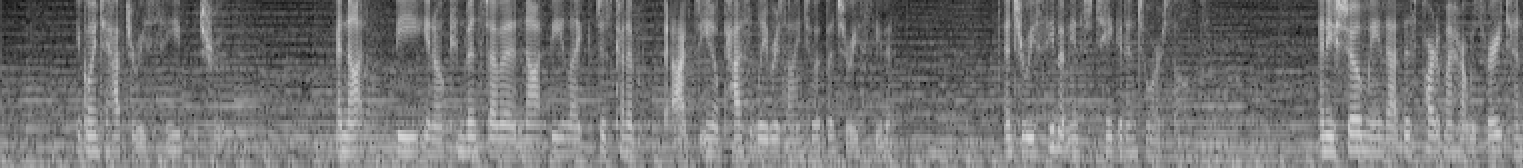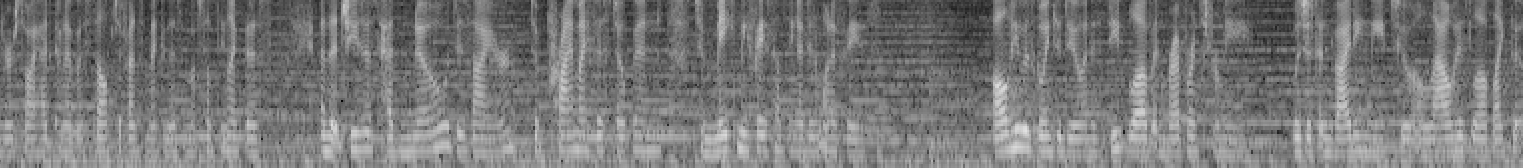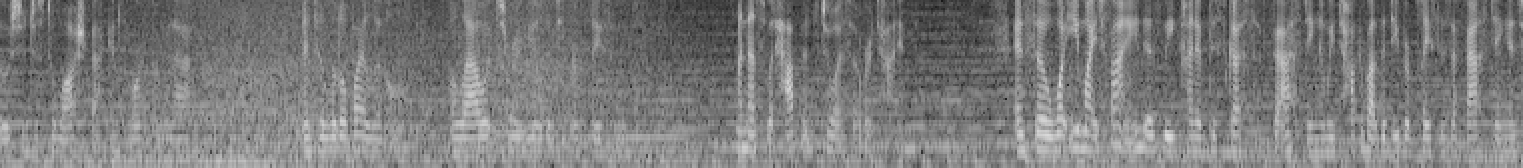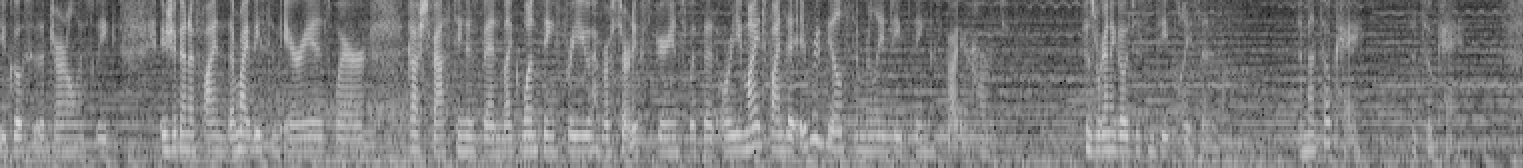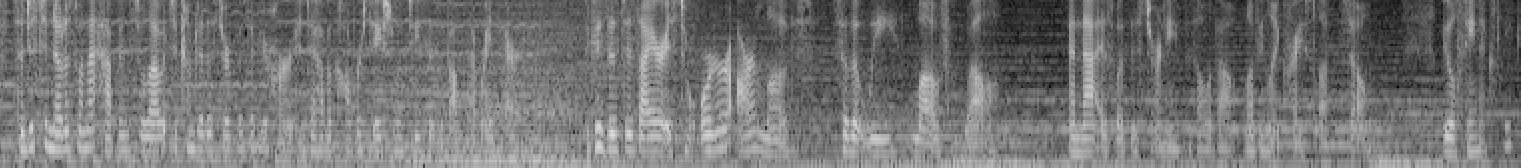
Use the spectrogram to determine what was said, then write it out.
you're going to have to receive the truth and not be, you know, convinced of it, not be like just kind of act, you know, passively resigned to it, but to receive it. And to receive it means to take it into ourselves. And he showed me that this part of my heart was very tender, so I had kind of a self defense mechanism of something like this, and that Jesus had no desire to pry my fist open, to make me face something I didn't want to face. All he was going to do in his deep love and reverence for me was just inviting me to allow his love, like the ocean, just to wash back and forth over that, and to little by little allow it to reveal the deeper places. And that's what happens to us over time. And so, what you might find as we kind of discuss fasting and we talk about the deeper places of fasting as you go through the journal this week, is you're going to find there might be some areas where, gosh, fasting has been like one thing for you, have a certain experience with it, or you might find that it reveals some really deep things about your heart. Because we're going to go to some deep places. And that's okay. That's okay. So, just to notice when that happens, to allow it to come to the surface of your heart and to have a conversation with Jesus about that right there because his desire is to order our loves so that we love well. And that is what this journey is all about loving like Christ loved. So we will see you next week.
